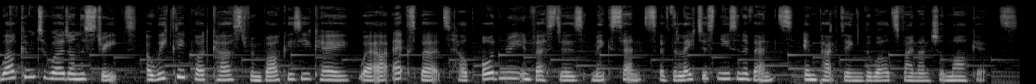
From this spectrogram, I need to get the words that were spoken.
Welcome to Word on the Street, a weekly podcast from Barclays UK where our experts help ordinary investors make sense of the latest news and events impacting the world's financial markets.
